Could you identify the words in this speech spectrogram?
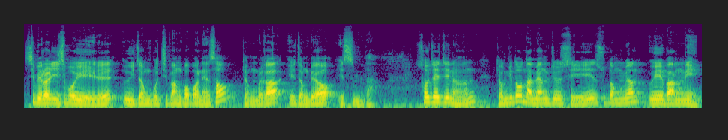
11월 25일 의정부 지방법원에서 경매가 예정되어 있습니다. 소재지는 경기도 남양주시 수덕면 외방리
